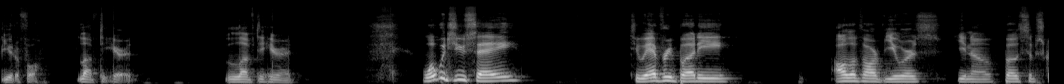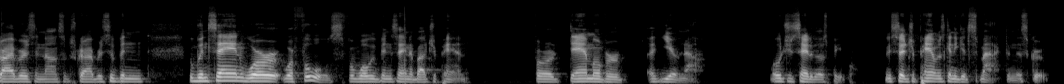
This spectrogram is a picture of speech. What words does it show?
Beautiful. Love to hear it. Love to hear it. What would you say to everybody, all of our viewers, you know, both subscribers and non-subscribers who've been who've been saying we're we're fools for what we've been saying about Japan for damn over a year now? What would you say to those people who said Japan was going to get smacked in this group?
